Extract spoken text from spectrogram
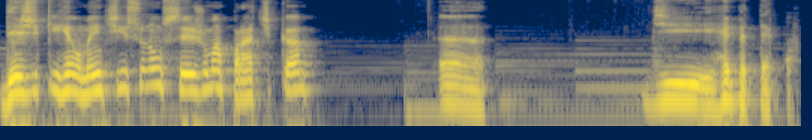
desde que realmente isso não seja uma prática uh, de repeteco.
